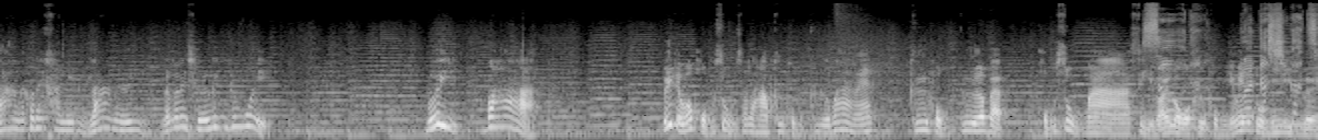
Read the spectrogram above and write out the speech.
ล่างแล้วก็ได้คาเลนอีกล่างนึงแล้วก็ได้เชอร์ลิงด้วยเฮ้ยบ้าเฮ้ยแต่ว่าผมสุ่มสลามคือผมเกลือมากนะคือผมเกลือแบบผมสุ่มมา 400 โล คือผมยังไม่ได้ตัวนี้เลย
